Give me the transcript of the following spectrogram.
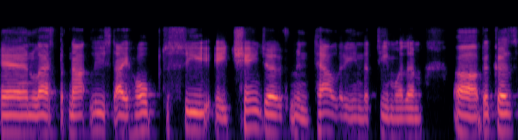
And last but not least, I hope to see a change of mentality in the team with him uh, because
